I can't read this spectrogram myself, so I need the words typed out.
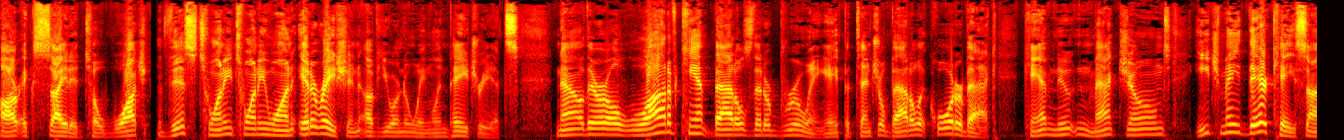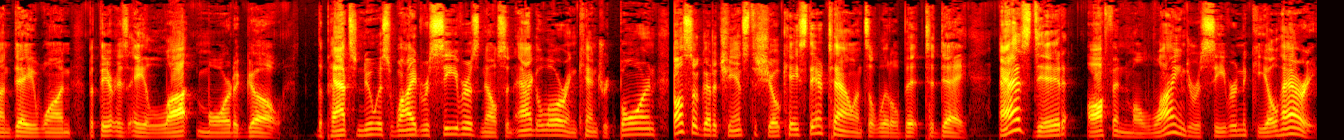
are excited to watch this 2021 iteration of your New England Patriots. Now, there are a lot of camp battles that are brewing, a potential battle at quarterback. Cam Newton, Mac Jones, each made their case on day one, but there is a lot more to go. The Pats' newest wide receivers, Nelson Agholor and Kendrick Bourne, also got a chance to showcase their talents a little bit today, as did often maligned receiver N'Keal Harry.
